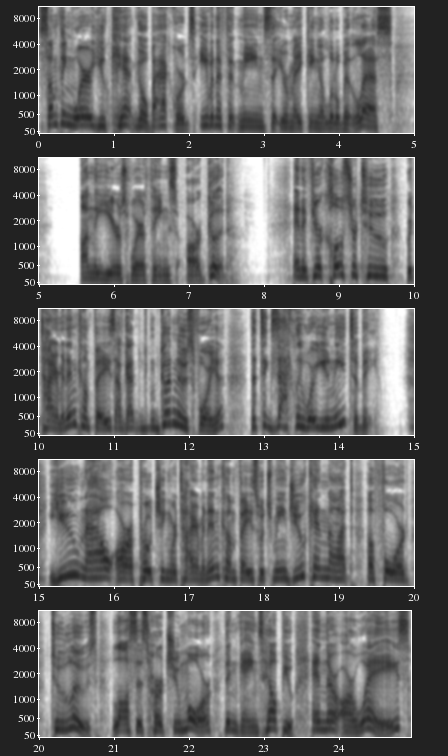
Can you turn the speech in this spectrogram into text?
Something where you can't go backwards, even if it means that you're making a little bit less on the years where things are good. And if you're closer to retirement income phase, I've got good news for you. That's exactly where you need to be. You now are approaching retirement income phase, which means you cannot afford to lose. Losses hurt you more than gains help you. And there are ways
